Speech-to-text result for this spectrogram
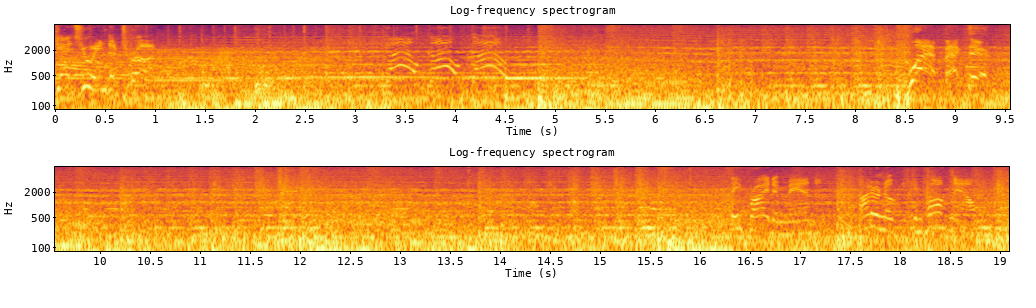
get you in the truck. Go, go, go! Quiet back there! They fried him, man. I don't know if he can talk now.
